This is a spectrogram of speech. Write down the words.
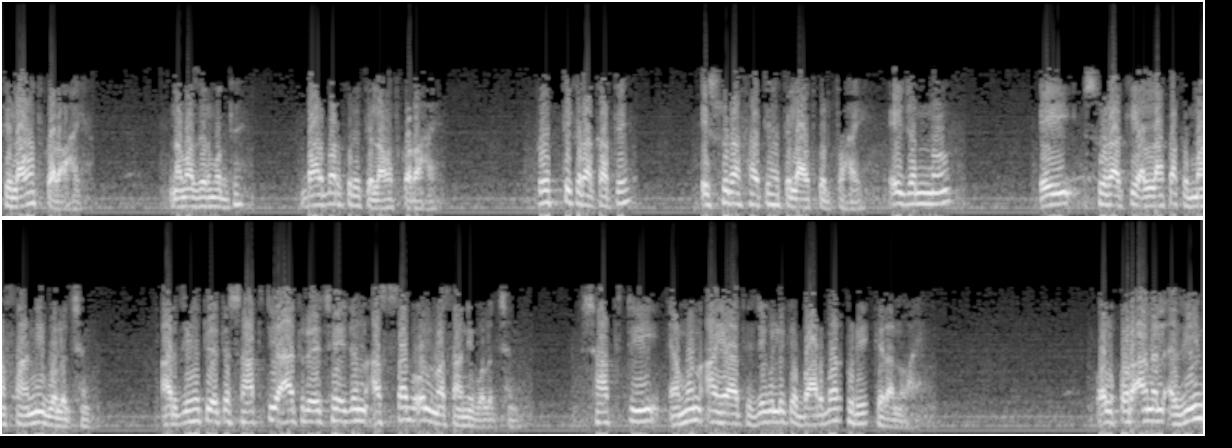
তেলাওয়াত করা হয়। নামাজের মধ্যে বারবার করে তেলাওয়াত করা হয়। প্রত্যেক রাকাতে এই সুরা ফাতিহা তেলাওয়াত করতে হয়। এই জন্য এই সুরাকে আল্লাহ পাক মাসানি বলেছেন। আর যেহেতু এতে সাতটি আয়াত রয়েছে, এই জন্য আসাব উল মাসানি বলেছেন। সাতটি এমন আয়াত যেগুলিকে বারবার করে ফেরানো হয়। অল কোরআন আল আজিম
